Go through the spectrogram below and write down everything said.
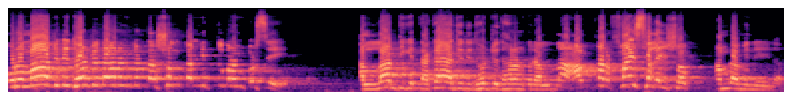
কোনো মা যদি ধৈর্য ধারণ করে, তার সন্তান মৃত্যুবরণ করছে। আল্লাহর দিকে তাকায় যদি ধৈর্য ধারণ করে, আল্লাহ আপনার ফয়সালাই সব আমরা মেনে নিলাম।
